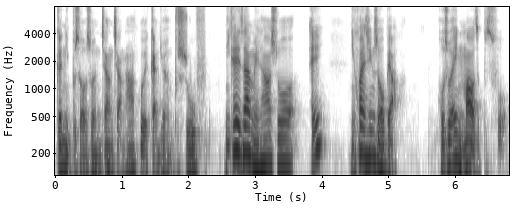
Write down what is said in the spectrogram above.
跟你不熟的时候，你这样讲，她会感觉很不舒服。你可以赞美她说：“哎，你换新手表，或者说哎，你帽子不错。”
